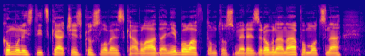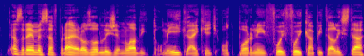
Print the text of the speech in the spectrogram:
Komunistická československá vláda nebola v tomto smere zrovna nápomocná a zrejme sa v Prahe rozhodli, že mladý Tomík, aj keď odporný fuj fuj kapitalista,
